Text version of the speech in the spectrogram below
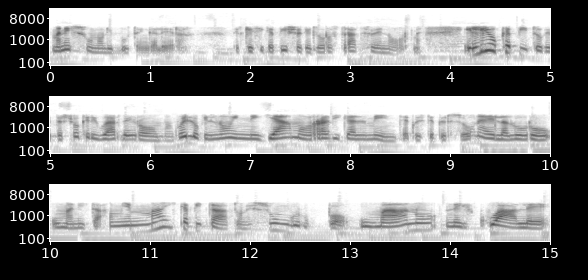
ma nessuno li butta in galera perché si capisce che il loro strazio è enorme. E lì ho capito che per ciò che riguarda i Rom, quello che noi neghiamo radicalmente a queste persone è la loro umanità. Non mi è mai capitato nessun gruppo umano nel quale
